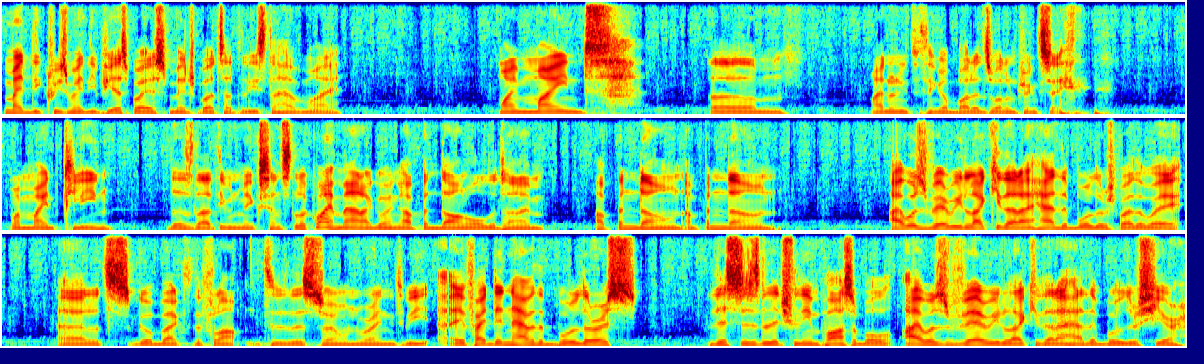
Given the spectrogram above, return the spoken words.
Might decrease my DPS by a smidge, but at least I have my my mind. Um, I don't need to think about it. Is what I'm trying to say. my mind clean. Does that even make sense? Look, my mana going up and down all the time. Up and down, up and down. I was very lucky that I had the boulders, by the way. Uh, let's go back to the flop to the zone where I need to be. If I didn't have the boulders, this is literally impossible. I was very lucky that I had the boulders here.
